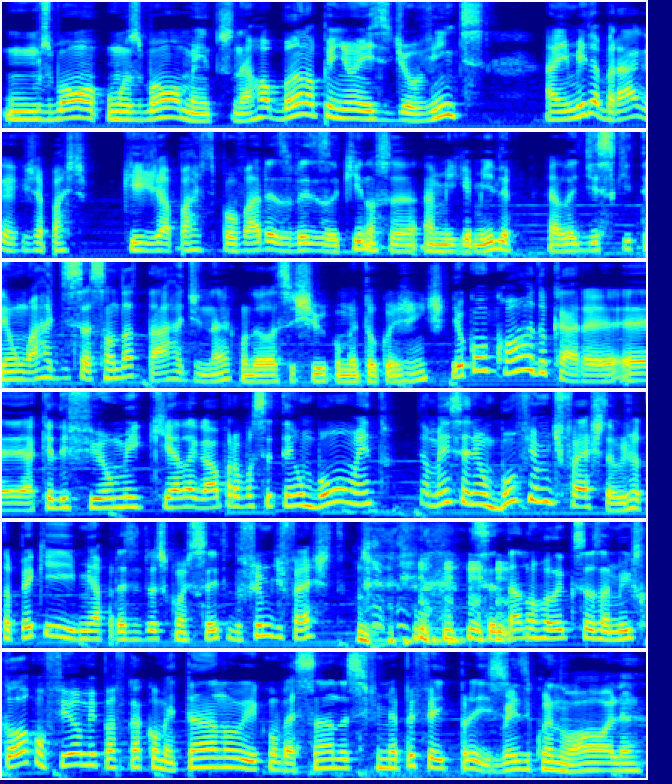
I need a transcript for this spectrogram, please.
uns, bom, uns bons momentos, né? Roubando opiniões de ouvintes, a Emília Braga, que já, part- que já participou várias vezes aqui, nossa amiga Emília, ela disse que tem um ar de sessão da tarde, né? Quando ela assistiu e comentou com a gente. E eu concordo, cara. É aquele filme que é legal para você ter um bom momento. Também seria um bom filme de festa. O JP que me apresentou esse conceito do filme de festa. você tá no rolê com seus amigos, coloca um filme para ficar comentando e conversando. Esse filme é perfeito para De isso. vez em quando olha,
